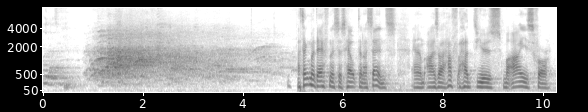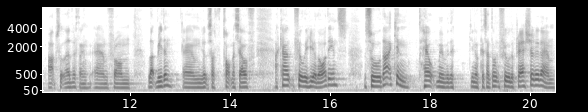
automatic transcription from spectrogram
Oh, I think my deafness has helped in a sense, um, as I have had to use my eyes for absolutely everything, um, from lip reading, um, which I've taught myself. I can't fully hear the audience, so that can help me with the, you know, because I don't feel the pressure of them.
